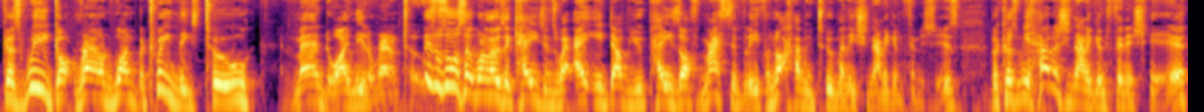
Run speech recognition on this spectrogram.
because we got round one between these two, and man, do I need a round two. This was also one of those occasions where AEW pays off massively for not having too many shenanigan finishes, because we had a shenanigan finish here,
